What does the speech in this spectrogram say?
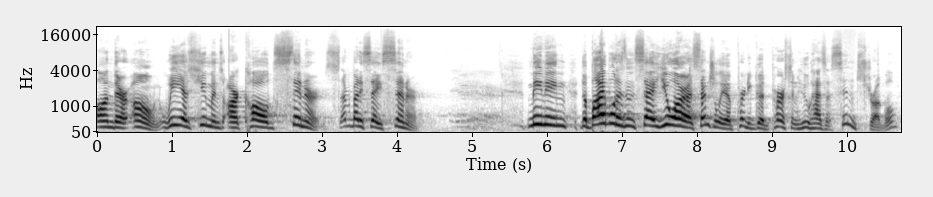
on their own. We as humans are called sinners. Everybody say sinner. Meaning, the Bible doesn't say you are essentially a pretty good person who has a sin struggle.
